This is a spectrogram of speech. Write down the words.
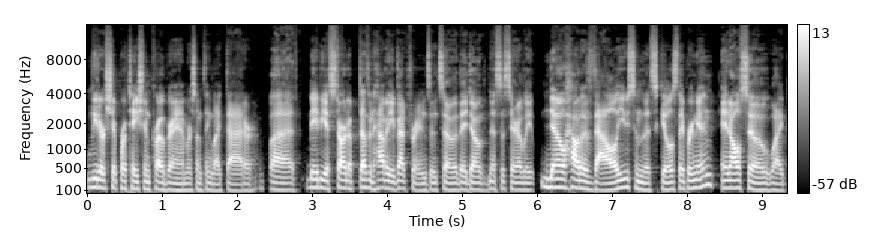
leadership rotation program or something like that, or but maybe a startup doesn't have any veterans, and so they don't necessarily know how to value some of the skills they bring in, and also like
